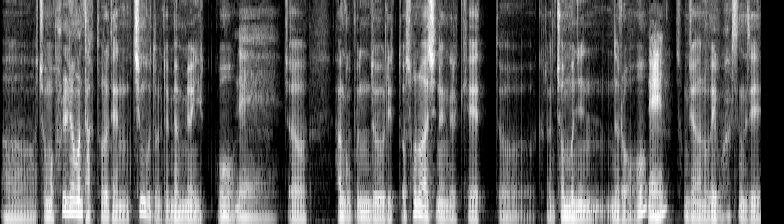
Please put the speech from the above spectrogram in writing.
어, 정말 훌륭한 닥터로 된 친구들도 몇 명 있고, 네. 저 한국 분들이 또 선호하시는 그렇게 또 그런 전문인으로 네. 성장하는 외국 학생들이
